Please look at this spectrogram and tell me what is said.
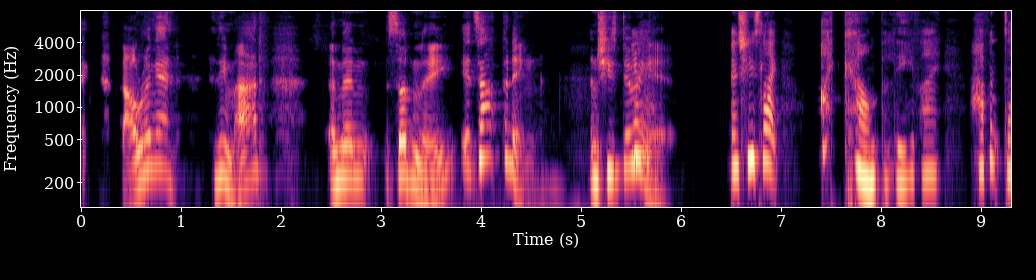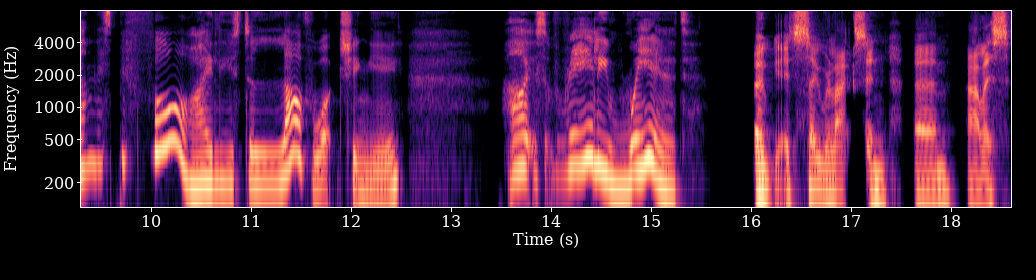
ring- bell ringing? Is he mad?" And then suddenly, it's happening, and she's doing Yeah. it. And she's like, I can't believe I haven't done this before. I used to love watching you. Oh, it's really weird. Oh, it's so relaxing, um, Alice.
